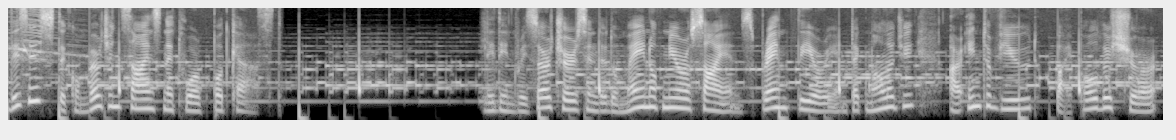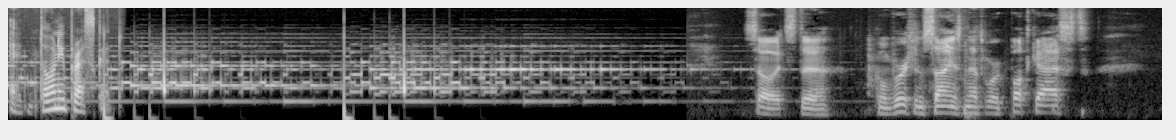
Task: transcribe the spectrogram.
This is the Convergent Science Network podcast. Leading researchers in the domain of neuroscience, brain theory, and technology are interviewed by Paul Verschure and Tony Prescott. So it's the Convergent Science Network podcast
